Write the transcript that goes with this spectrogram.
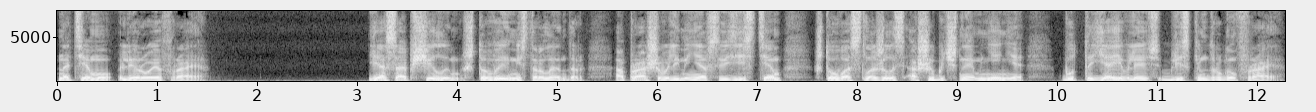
на тему Лероя Фрая – я сообщил им, что вы, мистер Лендер, опрашивали меня в связи с тем, что у вас сложилось ошибочное мнение, будто я являюсь близким другом Фрая.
